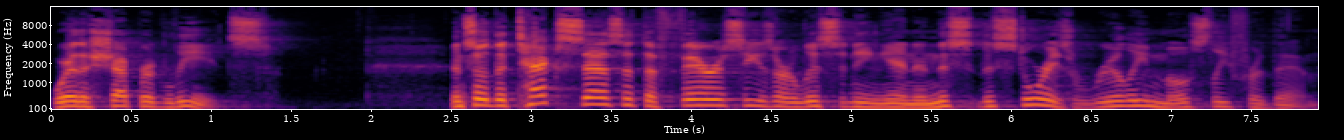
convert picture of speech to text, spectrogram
where the shepherd leads. And so the text says that the Pharisees are listening in, and this, this story is really mostly for them.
